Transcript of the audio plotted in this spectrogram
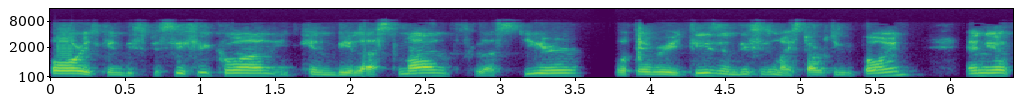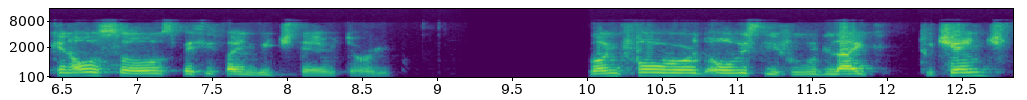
or it can be specific one. It can be last month, last year, whatever it is, and this is my starting point. And you can also specify in which territory. Going forward, obviously, if you would like to change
